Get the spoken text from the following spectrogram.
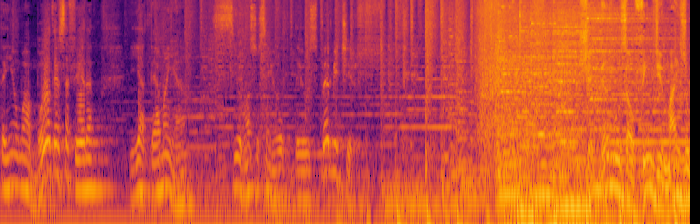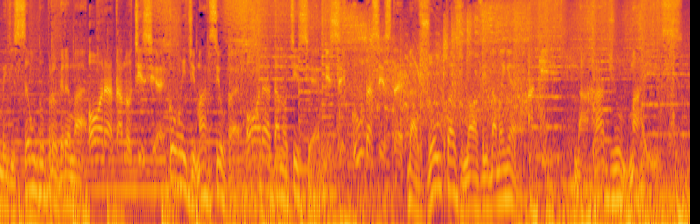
Tenha uma boa terça-feira e até amanhã, se o nosso Senhor Deus permitir. Chegamos ao fim de mais uma edição do programa Hora da Notícia, com Edmar Silva. Hora da Notícia, de segunda a sexta, das 8 às 9 da manhã, aqui na Rádio Mais.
